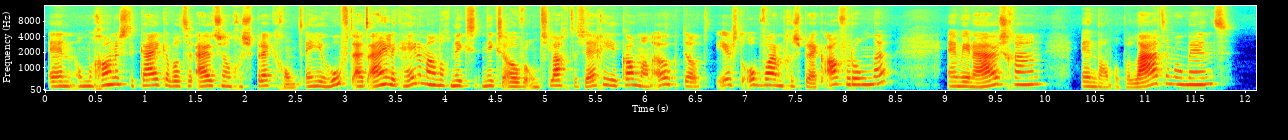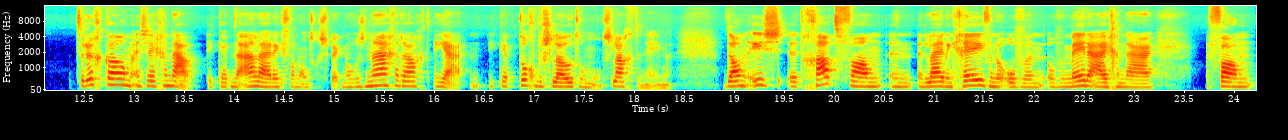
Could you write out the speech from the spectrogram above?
En om gewoon eens te kijken wat er uit zo'n gesprek komt. En je hoeft uiteindelijk helemaal nog niks, niks over ontslag te zeggen. Je kan dan ook dat eerste opwarmgesprek afronden en weer naar huis gaan. En dan op een later moment terugkomen en zeggen: Nou, ik heb naar aanleiding van ons gesprek nog eens nagedacht. En ja, ik heb toch besloten om ontslag te nemen. Dan is het gat van een, een leidinggevende of een, of een mede-eigenaar van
